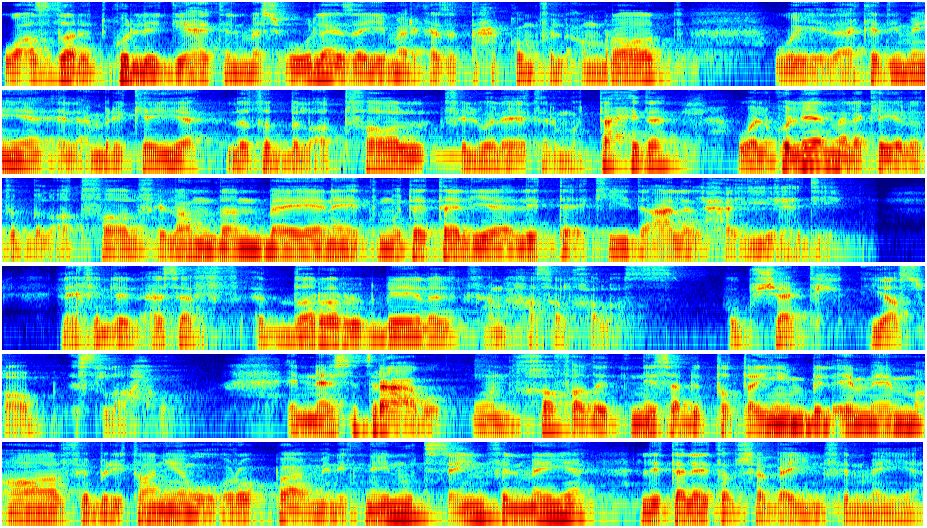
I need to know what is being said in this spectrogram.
وأصدرت كل الجهات المسؤولة زي مركز التحكم في الأمراض والأكاديمية الأمريكية لطب الأطفال في الولايات المتحدة والكلية الملكية لطب الأطفال في لندن بيانات متتالية للتأكيد على الحقيقة دي. لكن للأسف الضرر البالغ كان حصل خلاص وبشكل يصعب إصلاحه. الناس اترعبوا وانخفضت نسب التطعيم بال MMR في بريطانيا وأوروبا من 92% ل 73%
